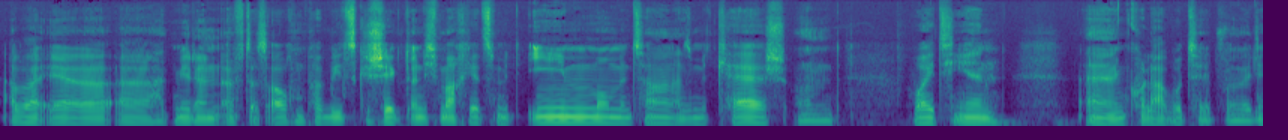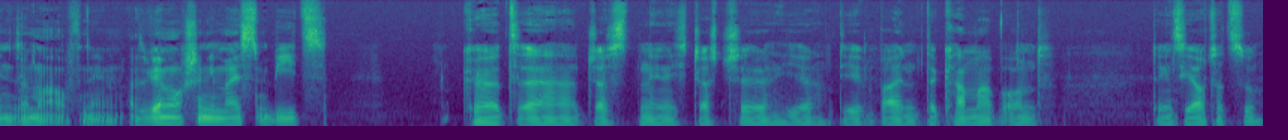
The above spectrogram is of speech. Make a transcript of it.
aber er äh, hat mir dann öfters auch ein paar Beats geschickt und ich mache jetzt mit ihm momentan, also mit Cash und YTN, äh, ein Collabo-Tape, wo wir den Sommer aufnehmen. Also wir haben auch schon die meisten Beats. Gehört äh, Just, nee, nicht Just Chill hier, die beiden The Come Up und denken sie auch dazu?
